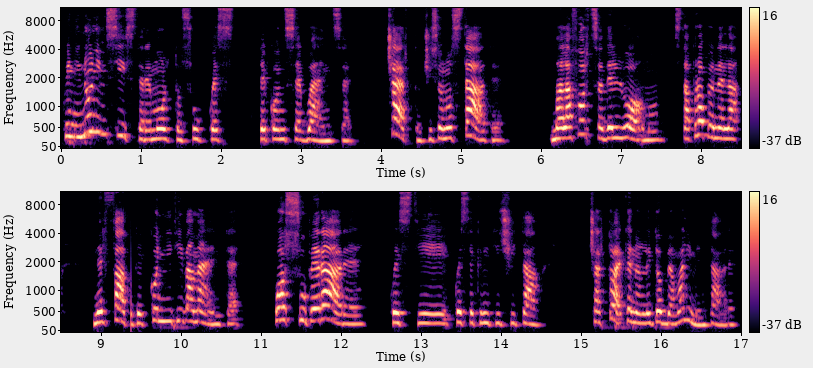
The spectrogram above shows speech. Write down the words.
Quindi non insistere molto su queste conseguenze. Certo, ci sono state, ma la forza dell'uomo sta proprio nella, nel fatto che cognitivamente può superare questi, queste criticità. Certo è che non le dobbiamo alimentare.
